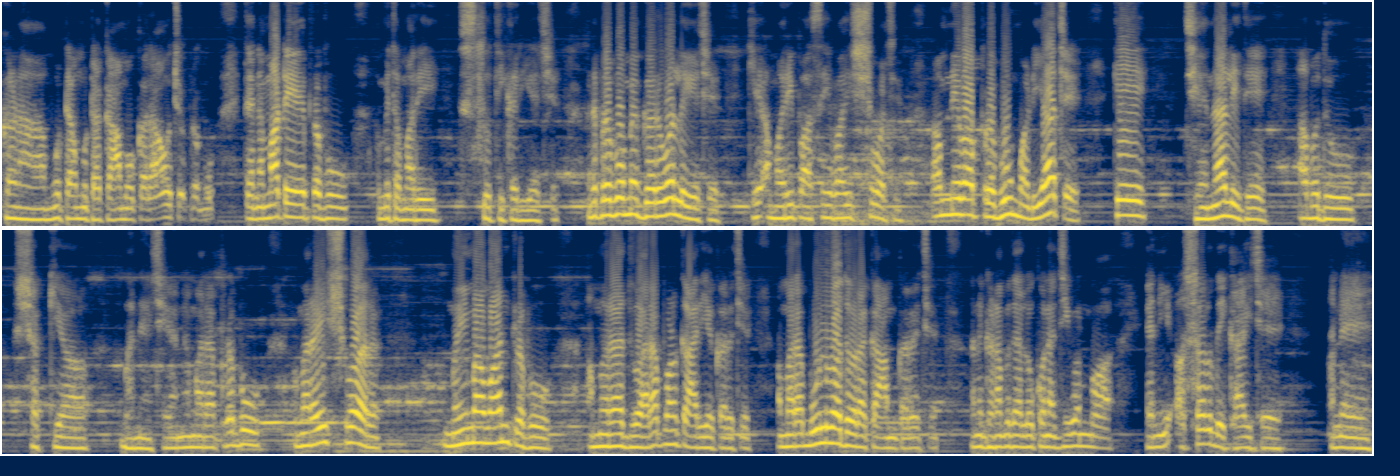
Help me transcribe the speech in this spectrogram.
ઘણા મોટા મોટા કામો કરાવો છો પ્રભુ. તેના માટે પ્રભુ અમે તમારી સ્તુતિ કરીએ છીએ. અને પ્રભુ અમે ગર્વ લઈએ છીએ કે અમારી પાસે એવા ઈશ્વર છે. અમને એવા પ્રભુ મળ્યા છે કે જેના લીધે આ બધું શક્ય બને છે. અને અમારા પ્રભુ, અમારા ઈશ્વર, મહિમાવાન પ્રભુ અમારા દ્વારા પણ કાર્ય કરે છે. અમારા બોલવા દ્વારા કામ કરે છે. અને ઘણા બધા લોકોના જીવનમાં એની અસર દેખાય છે અને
